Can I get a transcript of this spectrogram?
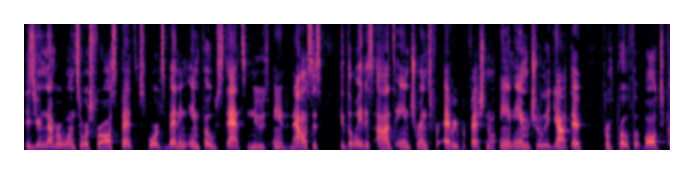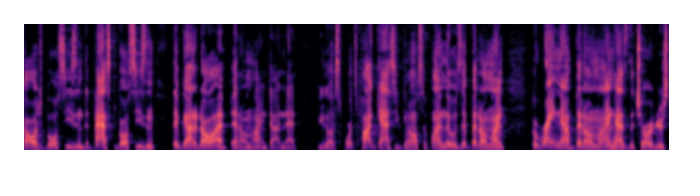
is your number one source for all sports betting info, stats, news, and analysis. Get the latest odds and trends for every professional and amateur league out there, from pro football to college bowl season to basketball season. They've got it all at betonline.net. If you love sports podcasts, you can also find those at BetOnline. But right now, BetOnline has the Chargers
